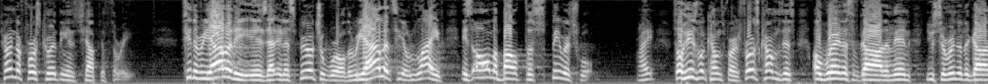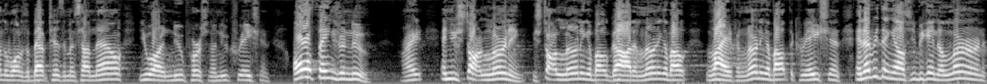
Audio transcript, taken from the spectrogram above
Turn to 1 Corinthians chapter 3. See, the reality is that in a spiritual world, the reality of life is all about the spiritual, right? So here's what comes first. First comes this awareness of God, and then you surrender to God in the waters of baptism, and so now you are a new person, a new creation. All things are new, right? and you start learning. You start learning about God and learning about life and learning about the creation and everything else. You begin to learn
